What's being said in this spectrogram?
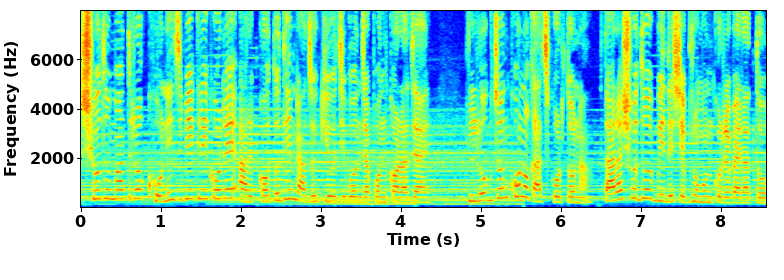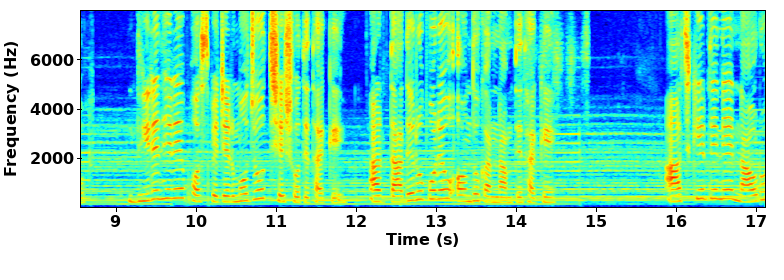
শুধুমাত্র খনিজ বিক্রি করে আর কতদিন রাজকীয় জীবনযাপন করা যায়। লোকজন কোনো কাজ করতো না, তারা শুধু বিদেশে ভ্রমণ করে বেড়াতো। ধীরে ধীরে ফসফেটের মজুদ শেষ হতে থাকে, আর তাদের উপরেও অন্ধকার নামতে থাকে। আজকের দিনে নাউরু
